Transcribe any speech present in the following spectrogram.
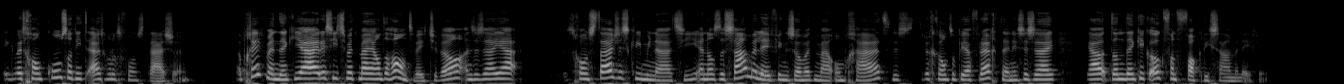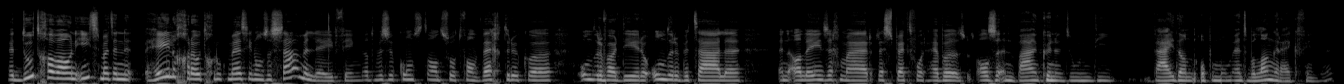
ik werd gewoon constant niet uitgenodigd voor een stage. Op een gegeven moment denk je, ja, er is iets met mij aan de hand, weet je wel. En ze zei, ja, het is gewoon stagediscriminatie. En als de samenleving zo met mij omgaat, dus terugkomt op jouw vraag, Dennis, ze zei, ja, dan denk ik ook van, fuck die samenleving. Het doet gewoon iets met een hele grote groep mensen in onze samenleving. Dat we ze constant soort van wegdrukken, onderwaarderen, onderbetalen. En alleen zeg maar respect voor hebben als ze een baan kunnen doen die wij dan op een moment belangrijk vinden.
